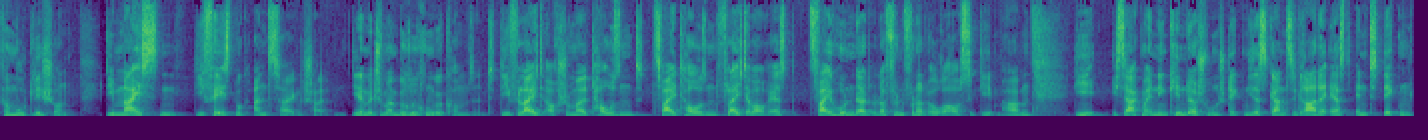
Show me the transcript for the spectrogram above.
Vermutlich schon. Die meisten, die Facebook-Anzeigen schalten, die damit schon mal in Berührung gekommen sind, die vielleicht auch schon mal 1000, 2000, vielleicht aber auch erst 200 oder 500 Euro ausgegeben haben, die, ich sag mal, in den Kinderschuhen stecken, die das Ganze gerade erst entdecken,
